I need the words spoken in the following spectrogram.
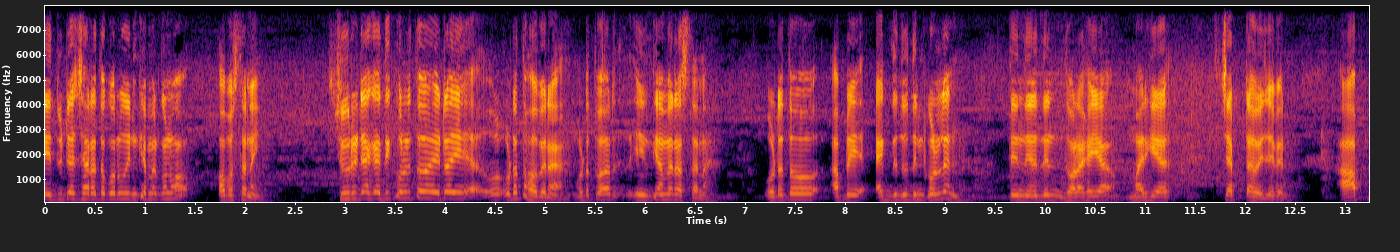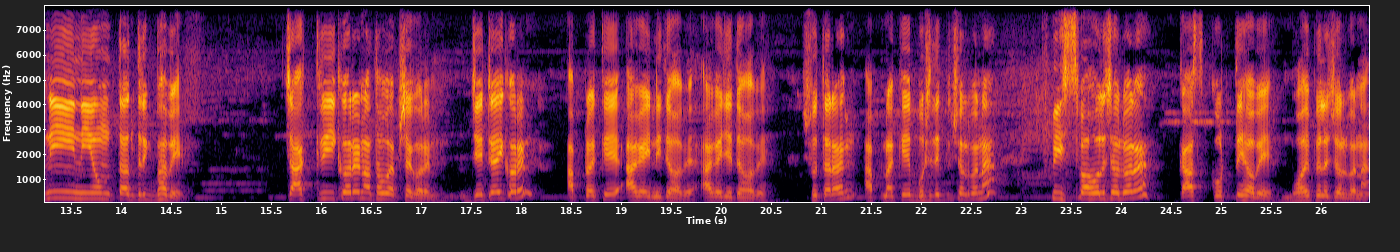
এই দুটা ছাড়া তো কোনো ইনকামের কোনো অবস্থা নেই। চুরি ডাকাতি করে তো এটা ওটা তো হবে না। ওটা তো আর ইনকামের রাস্তা না। ওটা তো আপনি একদিন, দুদিন করলেন, তিন দিন দিন ধরা খাইয়া, মার খাইয়া চ্যাপটা হয়ে যাবেন। আপনি নিয়মতান্ত্রিকভাবে চাকরি করেন অথবা ব্যবসা করেন, যেটাই করেন, আপনাকে আগায় নিতে হবে, আগায় যেতে হবে। সুতরাং আপনাকে বসে থাকতে চলবে না পিসপা হলে চলবে না কাজ করতে হবে ভয় পেলে চলবে না।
